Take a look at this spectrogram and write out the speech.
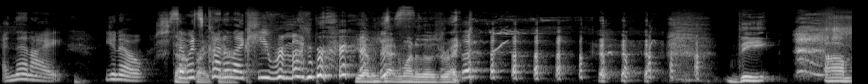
and then I, you know, so it's right kind of like he remembers. You haven't gotten one of those right. the um,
